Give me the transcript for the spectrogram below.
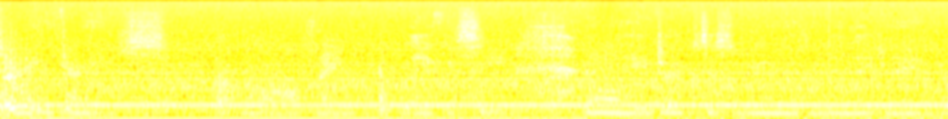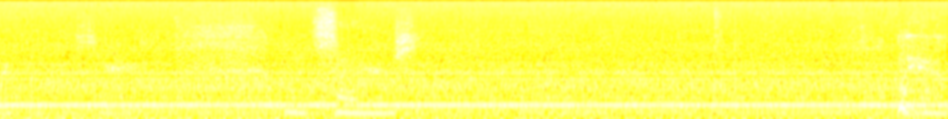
during Journey's Hall of Fame legacy, mean, the drug system was in the legendary record series with singers. They had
